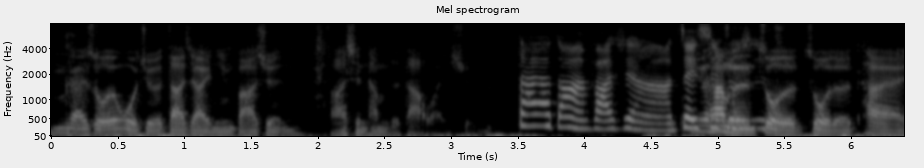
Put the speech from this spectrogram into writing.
应该说，我觉得大家已经发现发现他们的大外宣了，大家当然发现啊，这次他次就是们做的做的太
